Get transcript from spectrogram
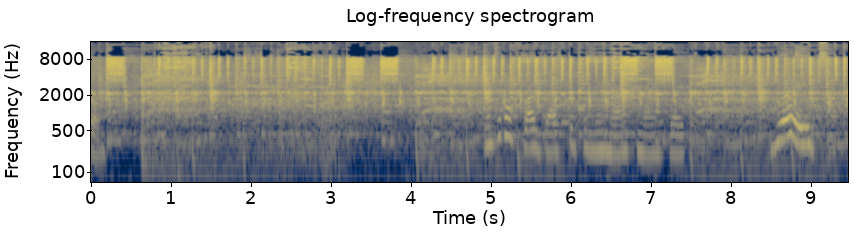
I got five baskets and one mask, and I was like!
